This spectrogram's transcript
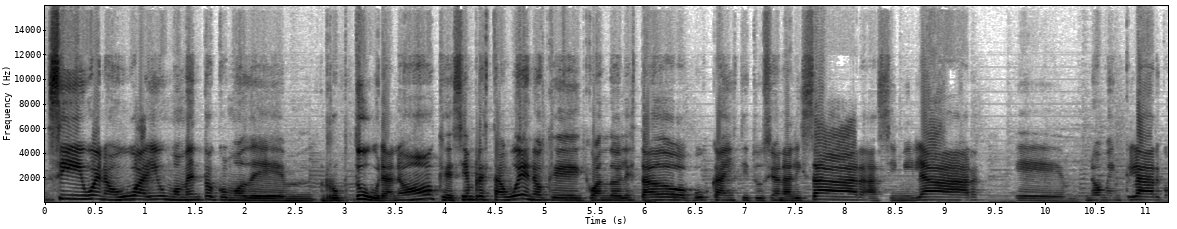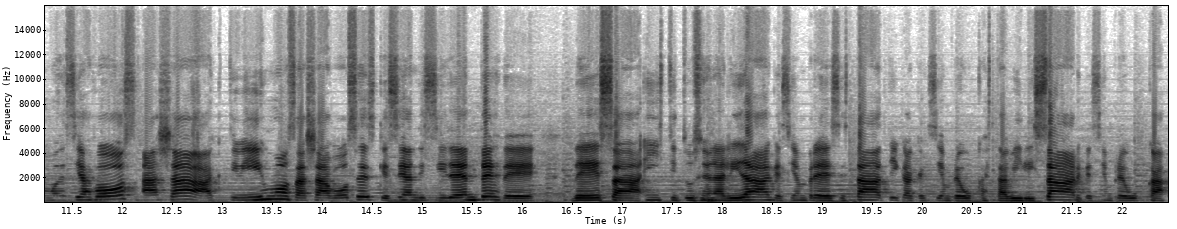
Sí, bueno, hubo ahí un momento como de mm, ruptura, ¿no? Que siempre está bueno que cuando el Estado busca institucionalizar, asimilar, eh, nomenclar, como decías vos, haya activismos, haya voces que sean disidentes de, esa institucionalidad que siempre es estática, que siempre busca estabilizar, que siempre busca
